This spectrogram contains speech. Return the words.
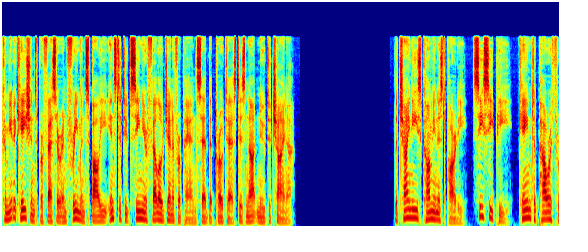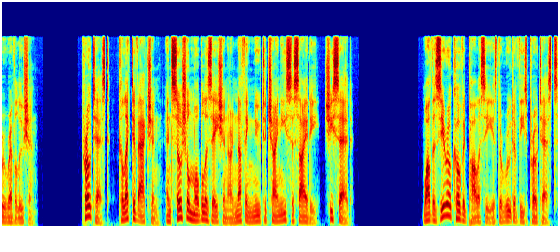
Communications professor and Freeman Spogli Institute senior fellow Jennifer Pan said that protest is not new to China. The Chinese Communist Party, CCP, came to power through revolution. Protest, collective action, and social mobilization are nothing new to Chinese society, she said. While the zero COVID policy is the root of these protests,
